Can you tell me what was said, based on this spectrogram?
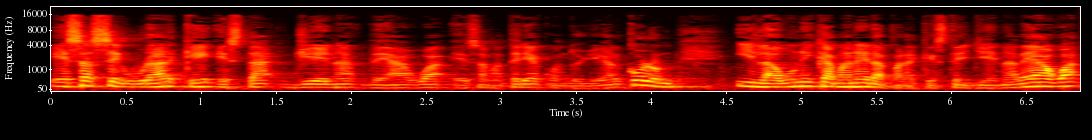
es asegurar que está llena de agua esa materia cuando llega al colon. Y la única manera para que esté llena de agua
